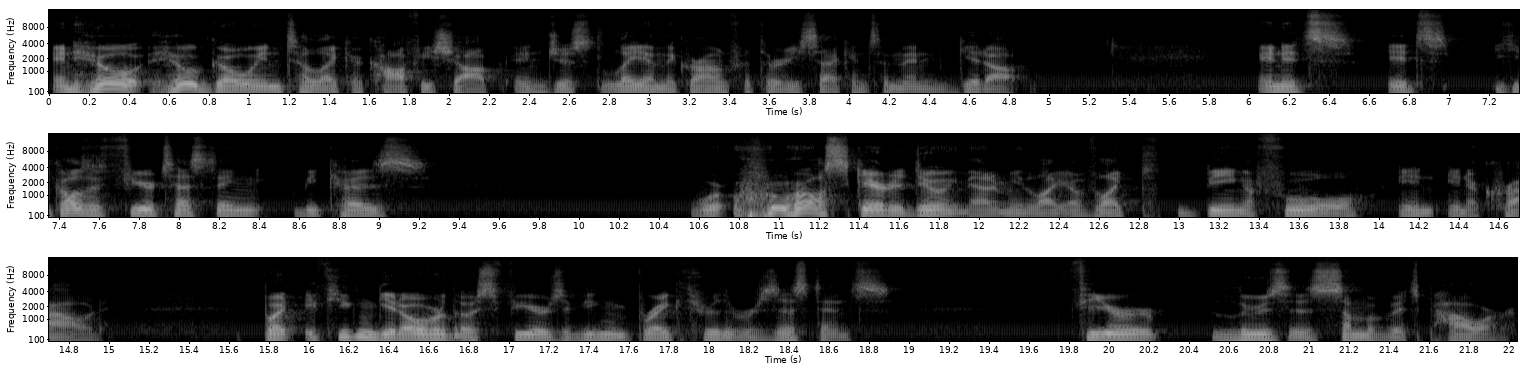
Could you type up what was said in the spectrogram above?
and he'll he'll go into like a coffee shop and just lay on the ground for 30 seconds and then get up. And it's it's he calls it fear testing because we're we're all scared of doing that. I mean, like of like being a fool in in a crowd. But if you can get over those fears, if you can break through the resistance, fear loses some of its power.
